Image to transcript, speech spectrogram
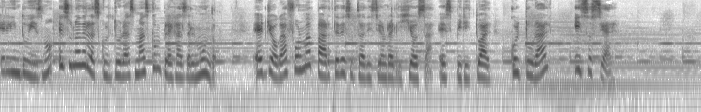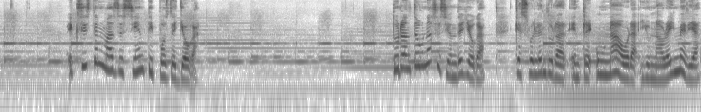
El hinduismo es una de las culturas más complejas del mundo el yoga forma parte de su tradición religiosa, espiritual, cultural y social. Existen más de 100 tipos de yoga. Durante una sesión de yoga, que suelen durar entre una hora y una hora y media,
